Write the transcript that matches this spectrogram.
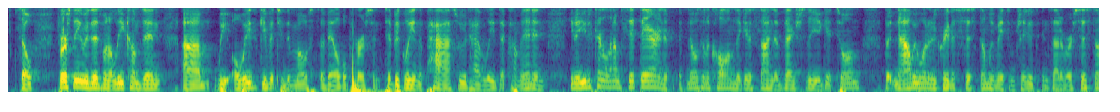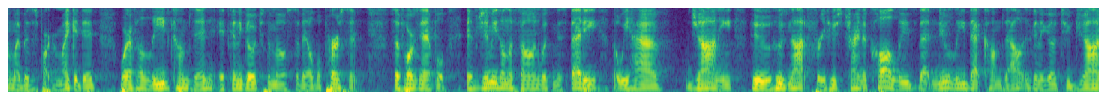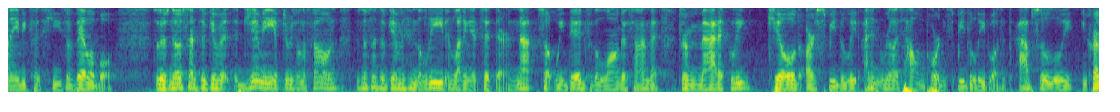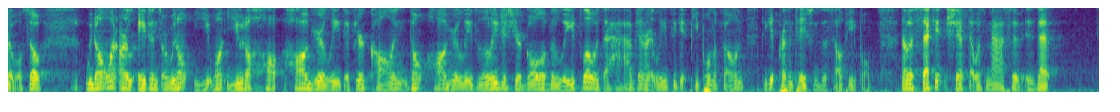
So first thing is, is when a lead comes in, um, we always give it to the most available person. Typically in the past, we would have leads that come in and, you know, you just kind of let them sit there. And if, if no one's going to call them, they get assigned. Eventually you get to them. But now we wanted to create a system. We made some changes inside of our system. My business partner, Micah did, where if a lead comes in, it's going to go to the most available person. So for example, if Jimmy's on the phone with Miss Betty, but we have Johnny, who who's not free, who's trying to call leads, that new lead that comes out is going to go to Johnny because he's available. So there's no sense of giving it to Jimmy if Jimmy's on the phone. There's no sense of giving him the lead and letting it sit there. And that's what we did for the longest time. That dramatically killed our speed to lead. I didn't realize how important speed to lead was. It's absolutely incredible. So we don't want our agents or we don't want you to hog your leads. If you're calling, don't hog your leads. Literally just your goal of the lead flow is to have generate leads to get people on the phone, to get presentations to sell people. Now the second shift that was massive is that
